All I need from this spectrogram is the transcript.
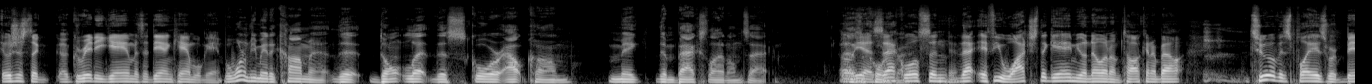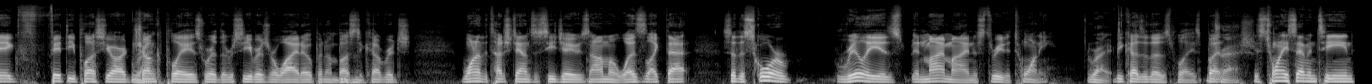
it was just a, a gritty game. It's a Dan Campbell game. But one of you made a comment that don't let this score outcome make them backslide on Zach. Oh yeah, Zach. Wilson. Yeah. That if you watch the game, you'll know what I'm talking about. Two of his plays were big, 50 plus yard Right. chunk plays where the receivers are wide open on busted Mm-hmm. coverage. One of the touchdowns to C.J. Uzomah was like that. So the score really is, in my mind, is three to 20 Right. because of those plays. But Trash. it's 2017.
